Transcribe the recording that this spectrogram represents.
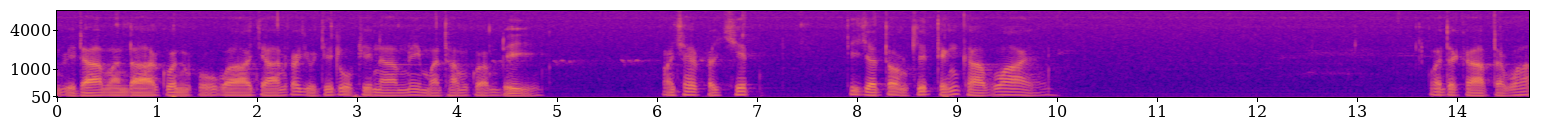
นวิดามารดาคนครูบาอาจารย์ก็อยู่ที่รูปที่นามนี่มาทำความดีไม่ใช่ไปคิด ที่จะต้องคิดถึงกราบไหว้ว่าจะกราบแต่ไหว้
